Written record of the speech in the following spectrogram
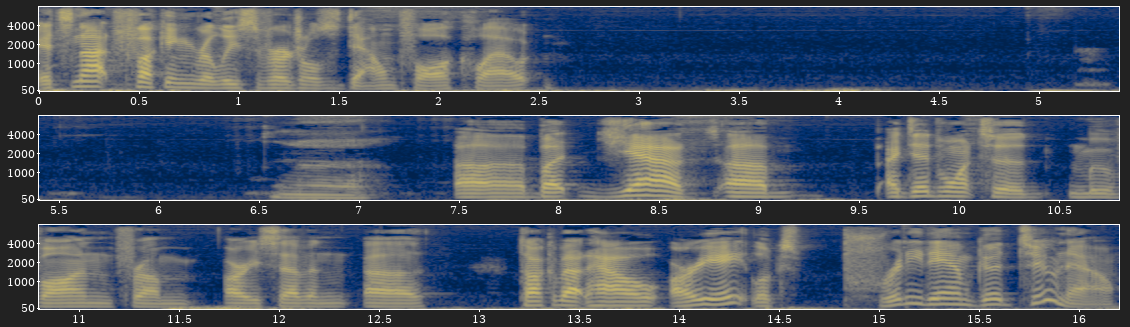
It's not fucking release Vergil's downfall clout. Uh, Uh, but yeah, um, I did want to move on from RE7. Uh, talk about how RE8 looks pretty damn good too now,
